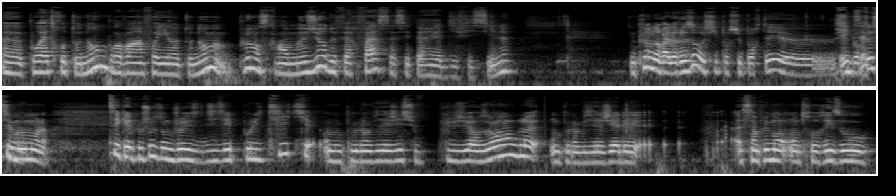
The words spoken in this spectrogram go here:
euh, pour être autonome, pour avoir un foyer autonome, plus on sera en mesure de faire face à ces périodes difficiles. Et puis on aura le réseau aussi pour supporter, euh, supporter ces moments-là. C'est quelque chose, donc je disais politique, on peut l'envisager sous plusieurs angles, on peut l'envisager aller à- simplement entre réseaux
